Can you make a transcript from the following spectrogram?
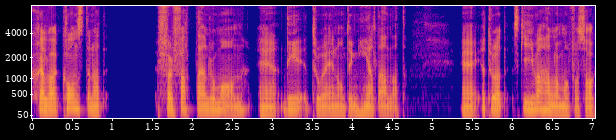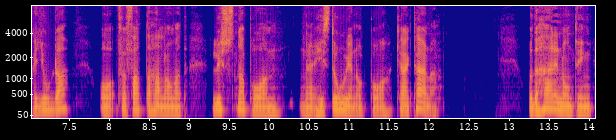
själva konsten att författa en roman, eh, det tror jag är någonting helt annat. Eh, jag tror att skriva handlar om att få saker gjorda och författa handlar om att lyssna på eh, historien och på karaktärerna. Och Det här är någonting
